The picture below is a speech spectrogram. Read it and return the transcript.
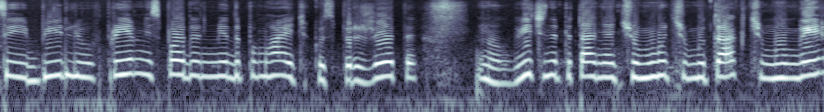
цією біллю. Приємні спогади мені допомагають якось пережити. Ну, вічне питання, чому, чому так, чому ми.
